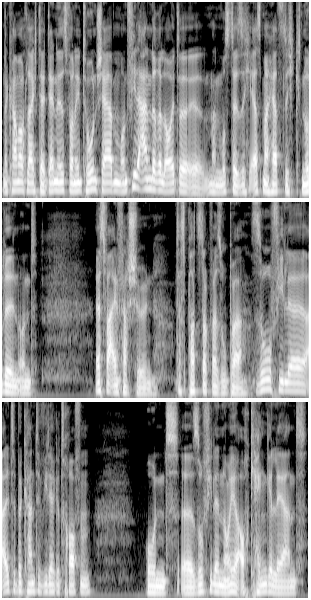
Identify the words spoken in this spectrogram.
Dann kam auch gleich der Dennis von den Tonscherben und viele andere Leute. Äh, man musste sich erstmal herzlich knuddeln und es war einfach schön. Das Potstock war super. So viele alte Bekannte wieder getroffen und äh, so viele neue auch kennengelernt.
